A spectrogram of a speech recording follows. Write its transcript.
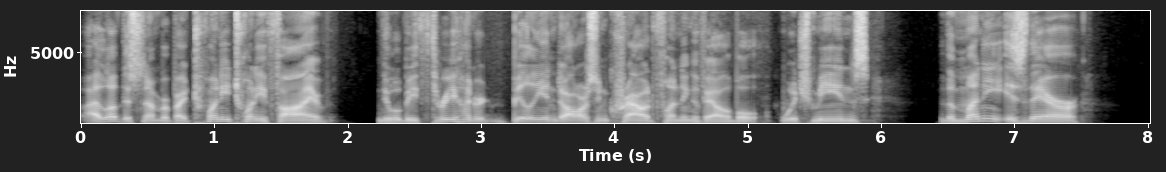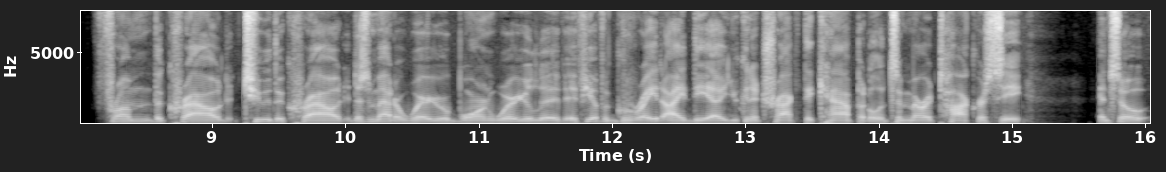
I love this number. By 2025, there will be $300 billion in crowdfunding available, which means the money is there from the crowd to the crowd. It doesn't matter where you were born, where you live. If you have a great idea, you can attract the capital. It's a meritocracy. And so,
